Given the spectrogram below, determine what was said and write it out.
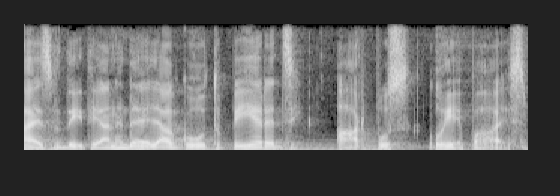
aizvadītajā nedēļā gūtu pieredzi ārpus Liepājas.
